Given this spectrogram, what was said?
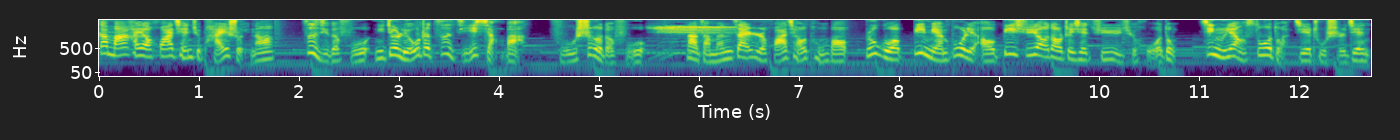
干嘛还要花钱去排水呢？自己的福你就留着自己享吧，辐射的福。那咱们在日华侨同胞，如果避免不了，必须要到这些区域去活动，尽量缩短接触时间，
